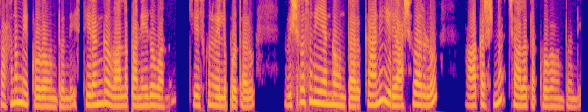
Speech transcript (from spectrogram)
సహనం ఎక్కువగా ఉంటుంది. స్థిరంగా వాళ్ళ పనేదో వాళ్ళు చేసుకుని వెళ్ళిపోతారు. విశ్వసనీయంగా ఉంటారు. కానీ ఈ రాశి వారిలో ఆకర్షణ చాలా తక్కువగా ఉంటుంది.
